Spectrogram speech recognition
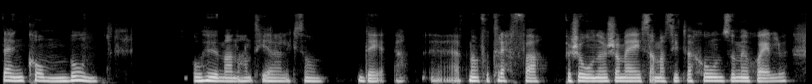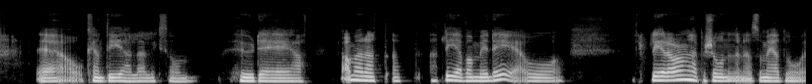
Den kombon och hur man hanterar liksom det. Eh, att man får träffa personer som är i samma situation som en själv eh, och kan dela liksom hur det är att, ja, men att, att, att leva med det. Och flera av de här personerna som är då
